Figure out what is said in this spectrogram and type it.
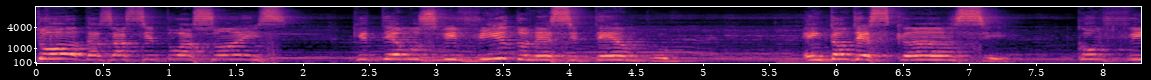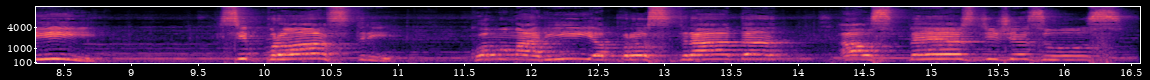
todas as situações que temos vivido nesse tempo. Então descanse, confie, se prostre como Maria prostrada aos pés de Jesus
